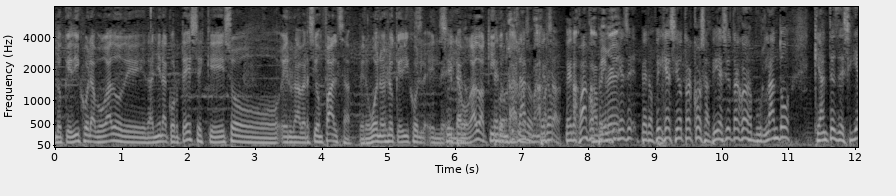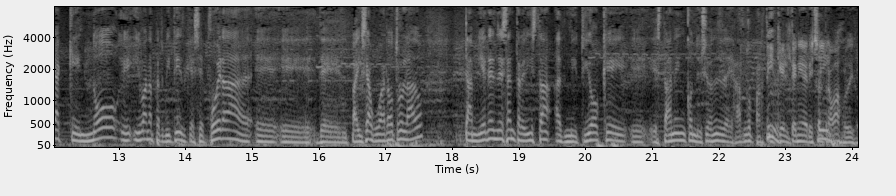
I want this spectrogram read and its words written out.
Lo que dijo el abogado de Daniela Cortés es que eso era una versión falsa, pero bueno, es lo que dijo el, el- Sí, el pero- abogado aquí pero, con nosotros claro, la semana pero, pasada. pero, A- Juanjo, pero, me- fíjese, pero fíjese otra cosa, fíjese otra cosa, burlando que antes decía que no eh, iban a permitir que se fuera eh, eh, del país a jugar a otro lado. También en esa entrevista admitió que eh, están en condiciones de dejarlo Y partir. que él tenía derecho Sí. al trabajo, dijo.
